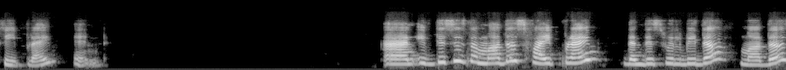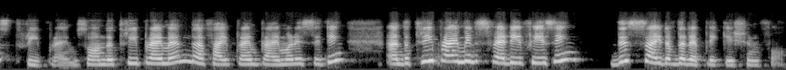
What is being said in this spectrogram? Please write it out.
3 prime end. And if this is the mother's 5 prime, then this will be the mother's 3 prime. So on the 3 prime end, the 5 prime primer is sitting, and the 3 prime is facing this side of the replication fork.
